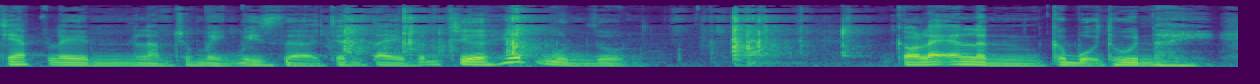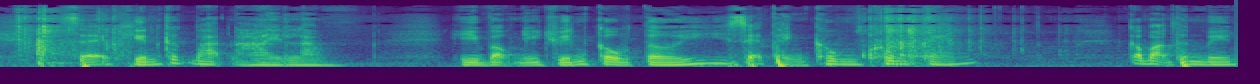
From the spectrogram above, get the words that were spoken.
chép lên làm cho mình bây giờ chân tay vẫn chưa hết bùn rùn. Có lẽ lần câu bội thu này sẽ khiến các bạn hài lòng. Hy vọng những chuyến câu tới sẽ thành công không kém. Các bạn thân mến,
